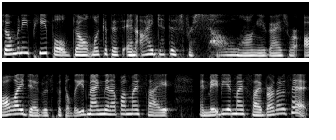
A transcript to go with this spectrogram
So many people don't look at this, and I did this for so long, you guys, where all I did was put the lead magnet up on my site and maybe in my sidebar, that was it.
